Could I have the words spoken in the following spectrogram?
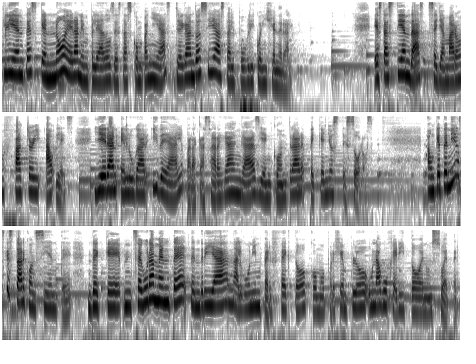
clientes que no eran empleados de estas compañías, llegando así hasta el público en general. Estas tiendas se llamaron Factory Outlets y eran el lugar ideal para cazar gangas y encontrar pequeños tesoros aunque tenías que estar consciente de que mm, seguramente tendrían algún imperfecto, como por ejemplo un agujerito en un suéter.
